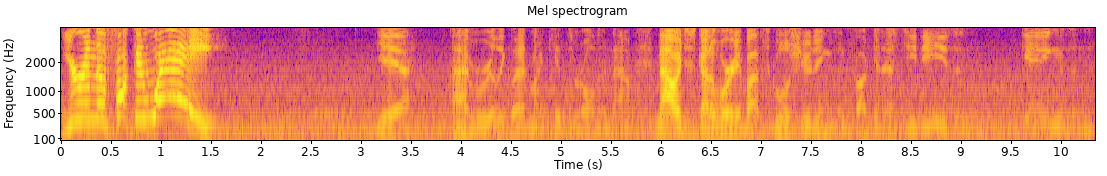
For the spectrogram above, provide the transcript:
you're in the fucking way! Yeah, I'm really glad my kids are older now. Now I just gotta worry about school shootings and fucking STDs and gangs and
